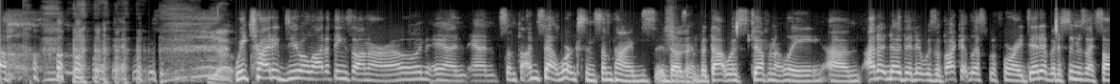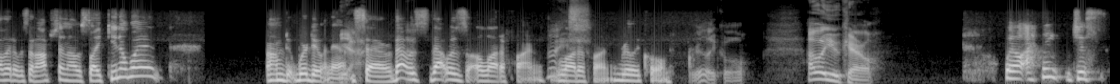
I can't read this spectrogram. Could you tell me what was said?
was- Yeah. we try to do a lot of things on our own, and and sometimes that works, and sometimes it Sure. doesn't. But that was definitely um, I don't know that it was a bucket list before I did it, but as soon as I saw that it was an option, I was like, you know what, um, we're doing it. Yeah. So that was that was a lot of fun, a lot of fun, really cool. Really cool. How about you, Carol? Well, I think just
